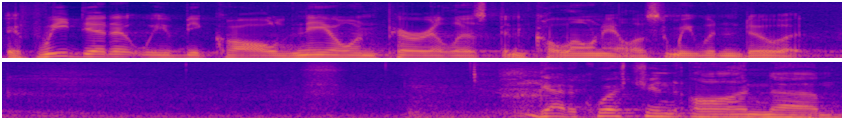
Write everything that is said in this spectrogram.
if we did it, we'd be called neo-imperialist and colonialist, and we wouldn't do it. Got a question on um,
